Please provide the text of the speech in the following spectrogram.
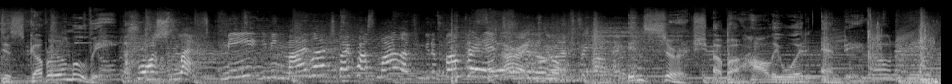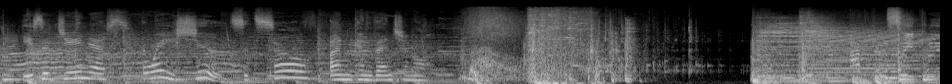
discover a movie. Cross left. Me? You mean my left? If I cross my left, I'm gonna bump right into. All right. Go. In search of a Hollywood ending. He's a genius. The way he shoots, it's so unconventional. I can see.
